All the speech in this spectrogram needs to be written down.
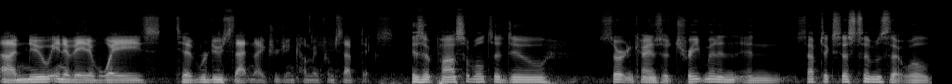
uh, new innovative ways to reduce that nitrogen coming from septics. Is it possible to do certain kinds of treatment in, in septic systems that will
